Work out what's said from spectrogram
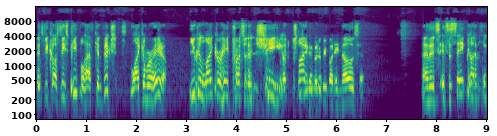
It's because these people have convictions, like him or hate him. You can like or hate President Xi of China, but everybody knows him. And it's it's the same kind of thing.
